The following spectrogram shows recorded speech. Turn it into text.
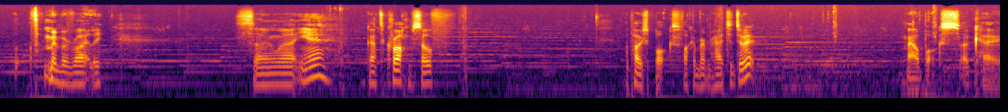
if I remember rightly. So uh, yeah, I'm going to have to craft myself a post box if I can remember how to do it. Mailbox, okay.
